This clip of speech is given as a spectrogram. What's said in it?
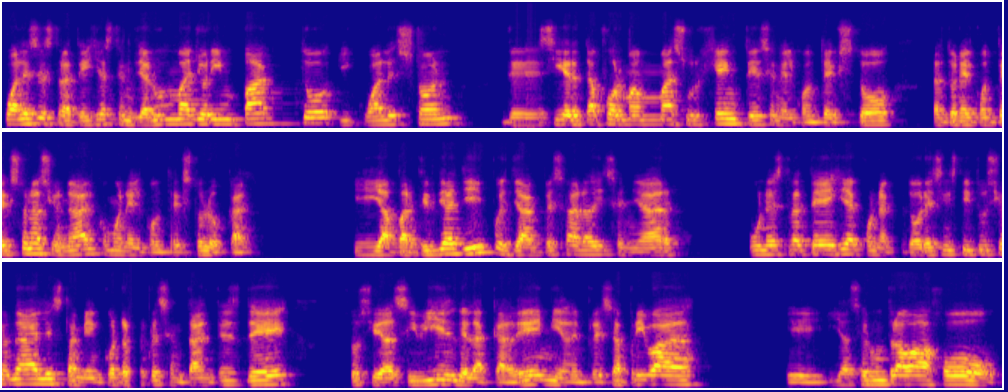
cuáles estrategias tendrían un mayor impacto y cuáles son de cierta forma más urgentes en el contexto, tanto en el contexto nacional como en el contexto local. Y a partir de allí, pues ya empezar a diseñar una estrategia con actores institucionales, también con representantes de sociedad civil, de la academia, de empresa privada, eh, y hacer un trabajo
